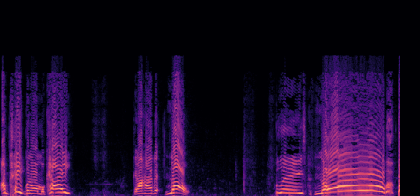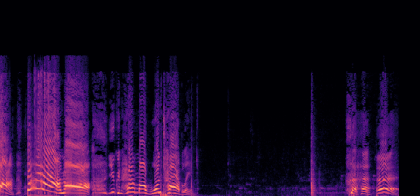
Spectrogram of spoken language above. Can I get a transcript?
I'm keeping them, okay? Can I have it? No. Please, no! Fine, fine! No! You can have my one tablet.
